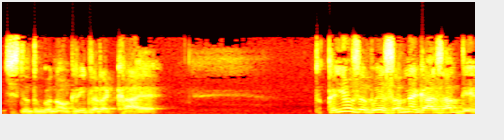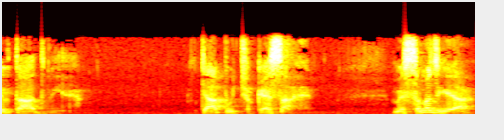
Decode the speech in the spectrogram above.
जिसने तुमको नौकरी पर रखा है? तो कईयों से पूछे, सबने कहा, साहब, देवता आदमी है। क्या पूछो, कैसा है? मैं समझ गया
